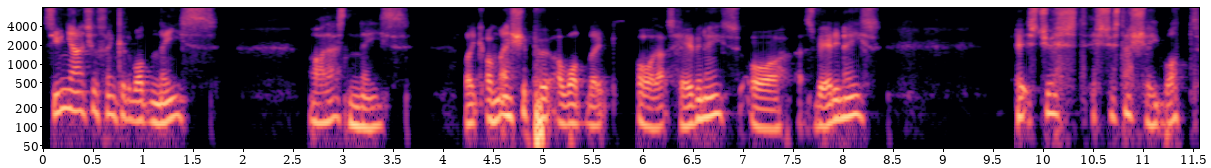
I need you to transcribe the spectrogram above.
see when you actually think of the word nice, oh, that's nice. Like, unless you put a word like, oh, that's heavy nice, or that's very nice, it's just it's just a shite word,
